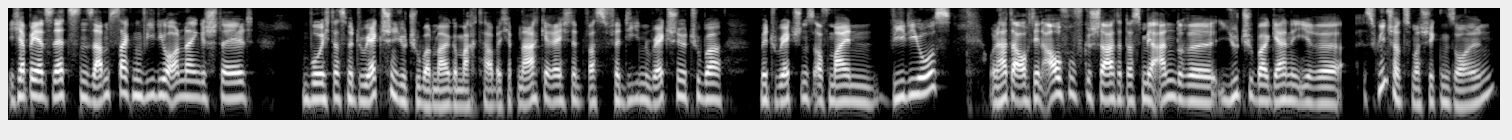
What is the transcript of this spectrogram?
Ich habe ja jetzt letzten Samstag ein Video online gestellt, wo ich das mit Reaction-YouTubern mal gemacht habe. Ich habe nachgerechnet, was verdienen Reaction-YouTuber mit Reactions auf meinen Videos und hatte auch den Aufruf gestartet, dass mir andere YouTuber gerne ihre Screenshots mal schicken sollen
